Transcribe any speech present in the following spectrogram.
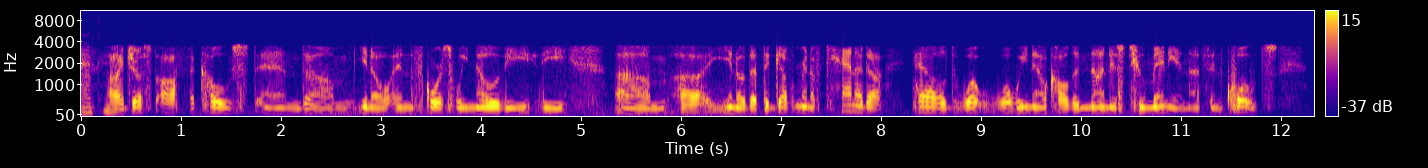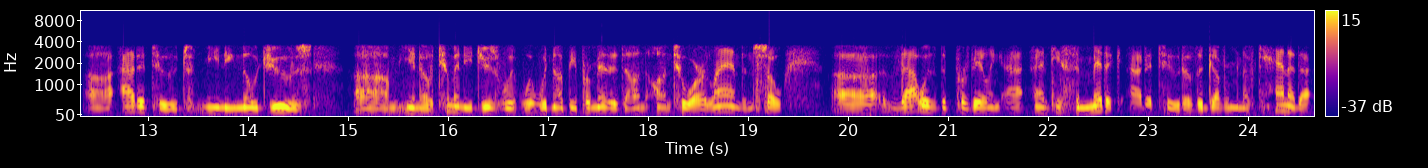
okay. uh, just off the coast, and um, you know, and of course we know the the um, uh, you know that the government of Canada held what what we now call the "none is too many," and that's in quotes. Uh, attitude, meaning no Jews um, you know, too many Jews would, would not be permitted on onto our land, and so uh, that was the prevailing a- anti-Semitic attitude of the government of Canada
